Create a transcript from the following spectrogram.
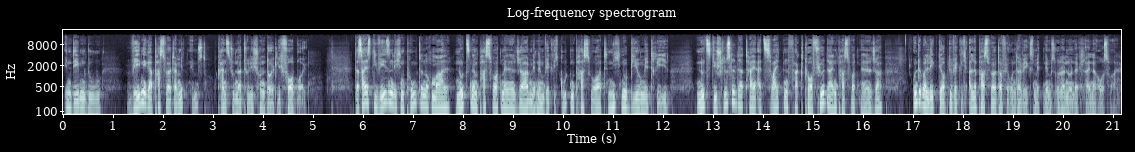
indem du weniger Passwörter mitnimmst, kannst du natürlich schon deutlich vorbeugen. Das heißt, die wesentlichen Punkte nochmal, nutzen einen Passwortmanager mit einem wirklich guten Passwort, nicht nur Biometrie, nutzt die Schlüsseldatei als zweiten Faktor für deinen Passwortmanager und überleg dir, ob du wirklich alle Passwörter für unterwegs mitnimmst oder nur eine kleine Auswahl.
